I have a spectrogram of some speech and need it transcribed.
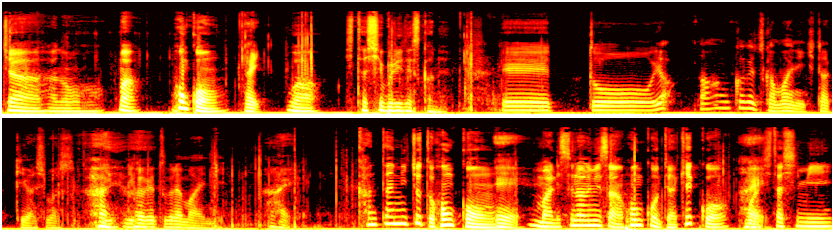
じゃあ、あの、まあ、香港は久しぶりですかね？はい、えー、っと、いや、何ヶ月か前に来た気がします。はい。2, 2ヶ月ぐらい前に。はい。簡単にちょっと香港、ええ、まあリスナーの皆さん、香港っては結構、まあ、親しみ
